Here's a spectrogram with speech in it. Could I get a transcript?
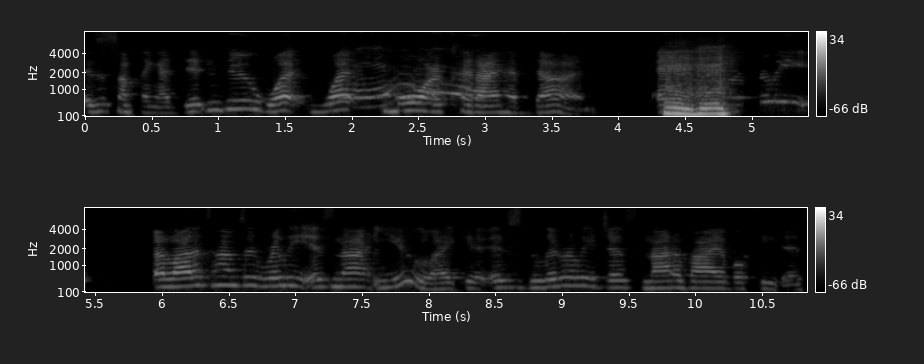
is it something i didn't do what what more could i have done and Mhm. really a lot of times it really is not you like it is literally just not a viable fetus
